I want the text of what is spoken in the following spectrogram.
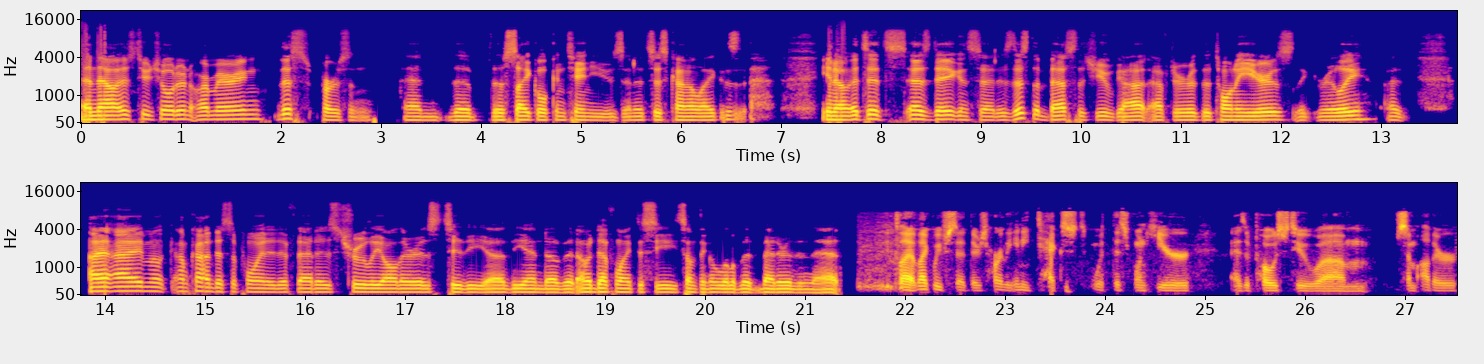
and now his two children are marrying this person, and the the cycle continues. And it's just kind of like, you know, it's it's as Dagon said, is this the best that you've got after the twenty years? Like, really? I, I, I'm I'm kind of disappointed if that is truly all there is to the uh, the end of it. I would definitely like to see something a little bit better than that. Like we've said, there's hardly any text with this one here, as opposed to um, some other,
